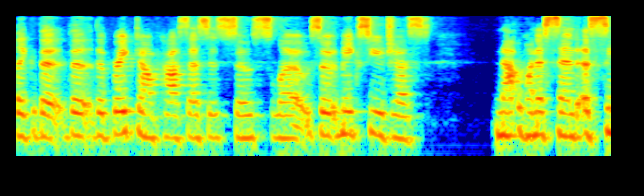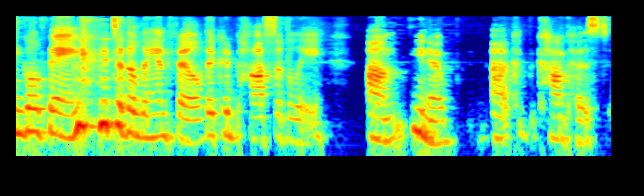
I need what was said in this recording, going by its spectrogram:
like the the the breakdown process is so slow. So it makes you just not want to send a single thing to the landfill that could possibly um, you know, uh, compost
